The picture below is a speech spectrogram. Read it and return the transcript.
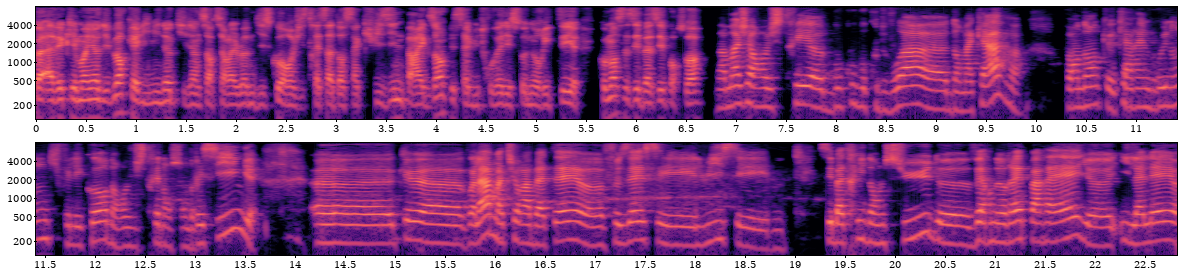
avec les moyens du bord, Kylie Minogue qui vient de sortir l'album Disco, enregistrer ça dans sa cuisine par exemple et ça lui trouvait des sonorités. Comment ça s'est passé pour toi? Bah, moi, j'ai enregistré euh, beaucoup, beaucoup de voix dans ma cave pendant que Karen Brunon, qui fait les cordes, enregistrait dans son dressing. Euh, que euh, voilà, Mathieu Rabatet euh, faisait ses, lui ses, batteries dans le sud. Verneret, pareil, il allait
